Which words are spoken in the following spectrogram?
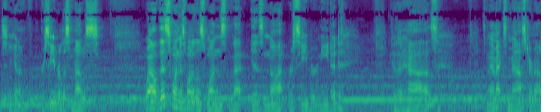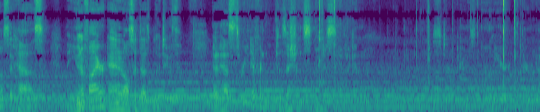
So you got a receiverless mouse. Well, this one is one of those ones that is not receiver needed because it has, it's an MX Master Mouse. It has the unifier and it also does Bluetooth. And it has three different positions. Let me just see if I can just turn this on here. There we go.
